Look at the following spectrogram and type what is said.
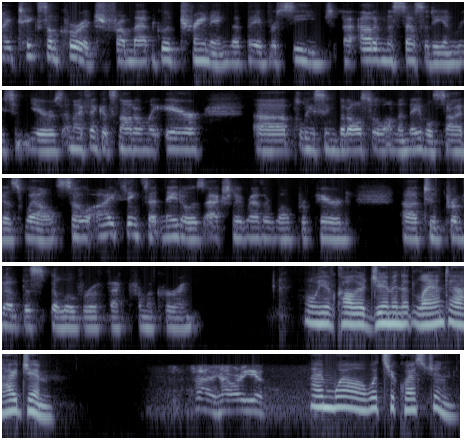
I take some courage from that good training that they've received uh, out of necessity in recent years. And I think it's not only air uh, policing, but also on the naval side as well. So I think that NATO is actually rather well prepared uh, to prevent this spillover effect from occurring. Well, we have caller Jim in Atlanta. Hi, Jim. Hi, how are you? I'm well. What's your question?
